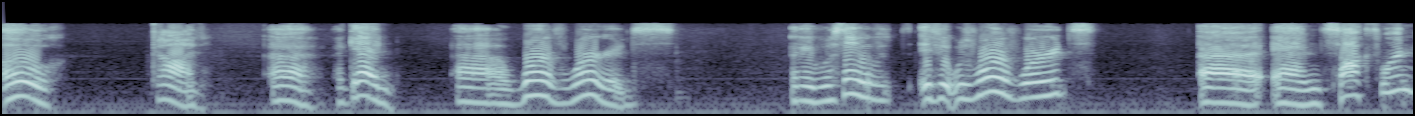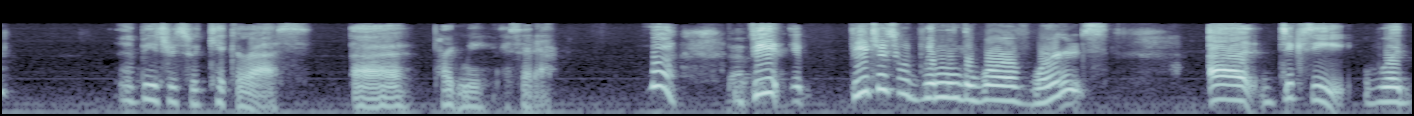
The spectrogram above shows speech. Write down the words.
Oh, God. Uh, again, uh, War of Words. Okay, we'll say if it was War of Words, uh, and Socks won, uh, Beatrice would kick her ass. Uh, pardon me, I said that. Be- Beatrice would win the War of Words. Uh, Dixie would,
